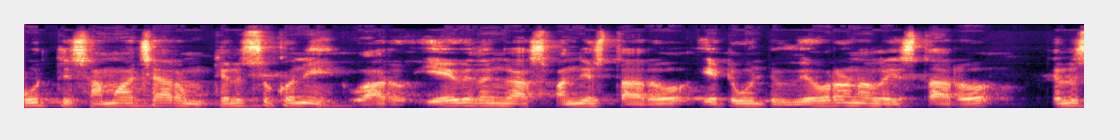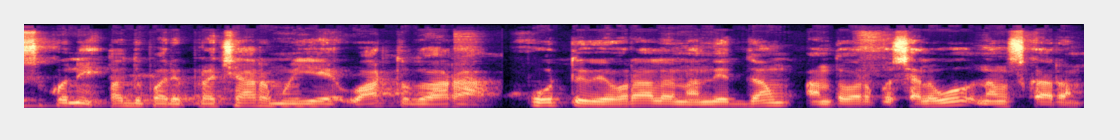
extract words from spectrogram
పూర్తి సమాచారం తెలుసుకుని వారు ఏ విధంగా స్పందిస్తారో ఎటువంటి వివరణలు ఇస్తారో తెలుసుకుని తదుపరి ప్రచారం అయ్యే వార్త ద్వారా పూర్తి వివరాలను అందిద్దాం. అంతవరకు సెలవు. నమస్కారం.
